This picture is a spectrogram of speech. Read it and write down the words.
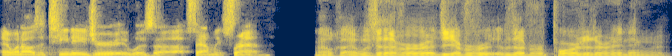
and when i was a teenager it was a family friend okay, was it ever? Uh, did you ever? Was it ever reported or anything?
